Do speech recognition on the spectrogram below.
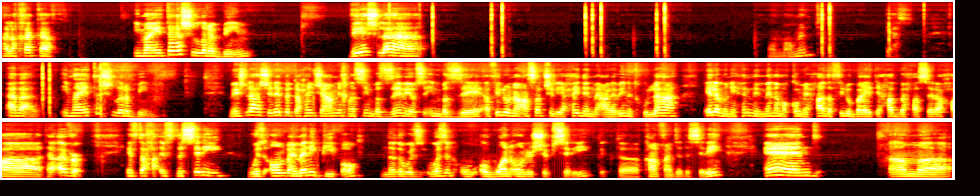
הלכה כף, אם הייתה של רבים ויש לה... one moment, yes. אבל אם הייתה של רבים ויש לה שני פתחים שהעם נכנסים בזה ויוצאים בזה, אפילו נעשת של יחיד מערבין את כולה, אלא מניחים ממנה מקום אחד, אפילו בית אחד בחסר אחת. However, if the, if the city was owned by many people, in other words, it wasn't a one ownership city, the, the confines of the city, and um, uh,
